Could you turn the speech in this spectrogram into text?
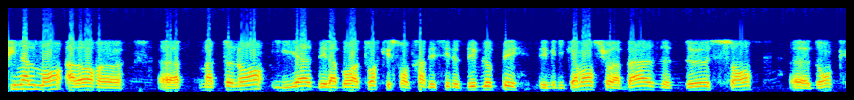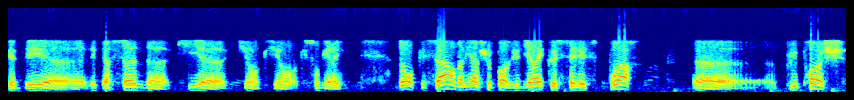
finalement, alors, euh, maintenant, il y a des laboratoires qui sont en train d'essayer de développer des médicaments sur la base de sang euh, donc des, euh, des personnes qui sont guéries. Donc ça, on va dire, je, pense, je dirais que c'est l'espoir plus proche.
